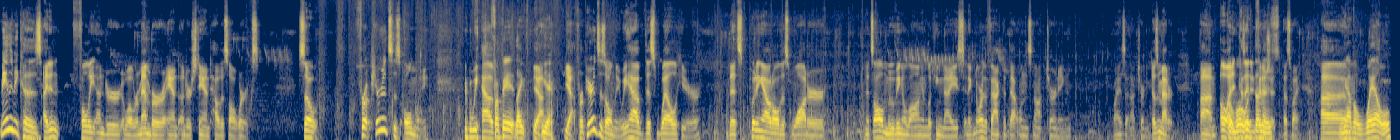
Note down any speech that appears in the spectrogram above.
mainly because I didn't fully under well remember and understand how this all works. So, for appearances only, we have For like yeah. yeah. Yeah, for appearances only, we have this well here that's putting out all this water and it's all moving along and looking nice and ignore the fact that that one's not turning. Why is that not turning? Doesn't matter. Um, oh, I because I didn't finish is- it. That's why. Um, we have a well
